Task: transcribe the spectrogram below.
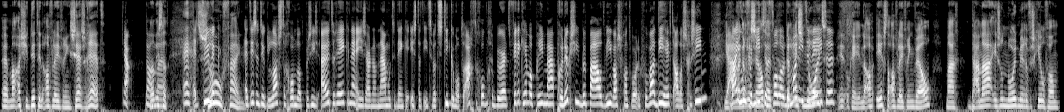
Eh, maar als je dit in aflevering 6 redt, dan, is eh, dat echt tuurlijk, zo fijn. Het is natuurlijk lastig om dat precies uit te rekenen. En je zou dan na moeten denken: is dat iets wat stiekem op de achtergrond gebeurt? Vind ik helemaal prima. Productie bepaalt wie was verantwoordelijk voor wat. Die heeft alles gezien. ja, Wij hoeven niet altijd- te follow the er money te nooit- weten. Oké, in de af- eerste aflevering wel. Maar daarna is er nooit meer een verschil van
